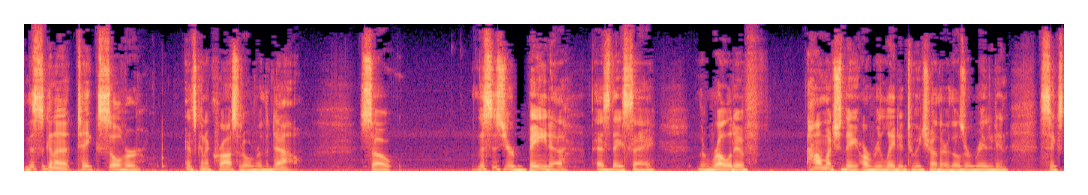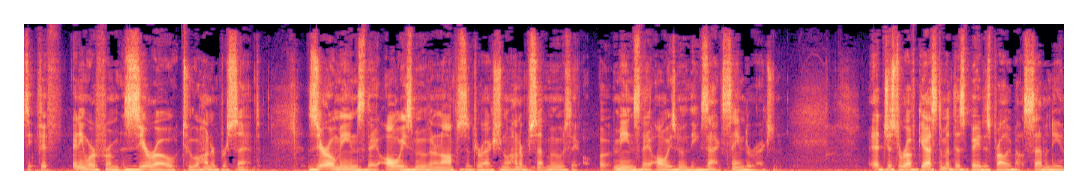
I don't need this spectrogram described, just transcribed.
And this is going to take silver and it's going to cross it over the Dow. So this is your beta, as they say, the relative how much they are related to each other. Those are rated in 60, anywhere from 0 to 100%. 0 means they always move in an opposite direction. 100% moves they uh, means they always move in the exact same direction at just a rough guesstimate, this beta is probably about 70.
